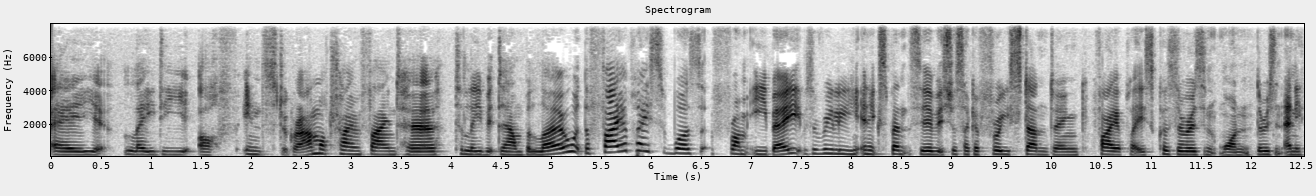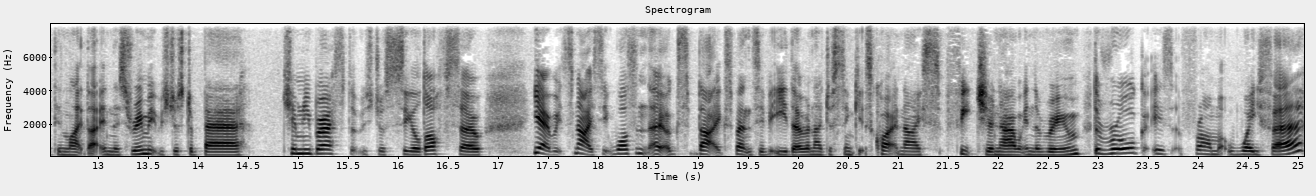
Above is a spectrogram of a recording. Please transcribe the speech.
a lady off Instagram. I'll try and find her to leave it down below. The fireplace was from eBay. It was a really inexpensive, it's just like a freestanding fireplace because there isn't one, there isn't anything like that in this room. It was just a bare chimney breast that was just sealed off. So yeah it's nice. It wasn't that expensive either and I just think it's quite a nice feature now in the room. The rug is from Wayfair.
